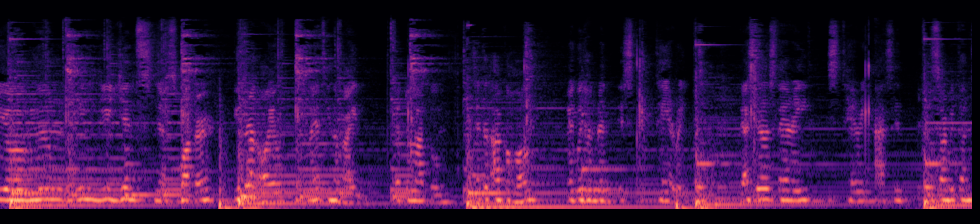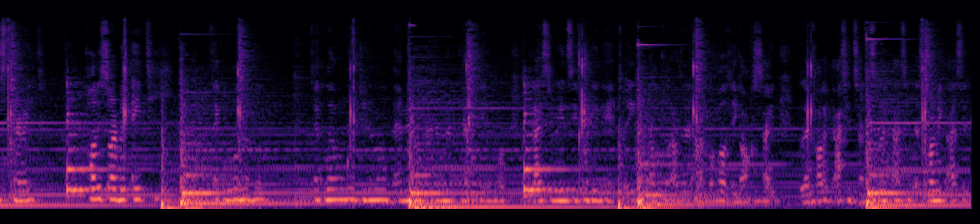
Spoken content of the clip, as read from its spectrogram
yung, ingredients niya is water, mineral oil, niacinamide, petrolatum, cetyl alcohol, 500 stearate, gaseous stearate, stearic acid, sorbitan stearate, polysorbate 80, technological, diamine, glycerin, citrulline, 8 alcohol, zinc oxide, glycolic acid, salicylic acid, ascorbic acid,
